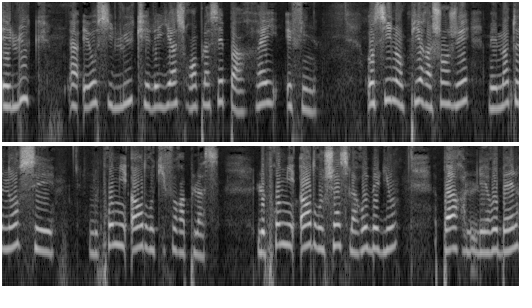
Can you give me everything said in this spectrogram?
Et Luke, ah, et aussi Luke et Leia sont remplacés par Rey et Finn. Aussi l'Empire a changé, mais maintenant c'est le premier ordre qui fera place. Le premier ordre chasse la rébellion par les rebelles.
